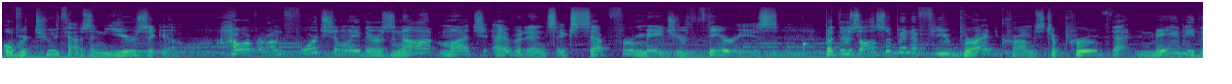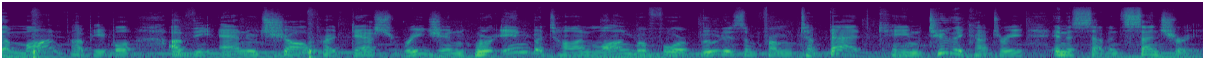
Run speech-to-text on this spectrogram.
over 2,000 years ago. However, unfortunately, there's not much evidence except for major theories. But there's also been a few breadcrumbs to prove that maybe the Monpa people of the Arunachal Pradesh region were in Bhutan long before Buddhism from Tibet came to the country in the 7th century.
